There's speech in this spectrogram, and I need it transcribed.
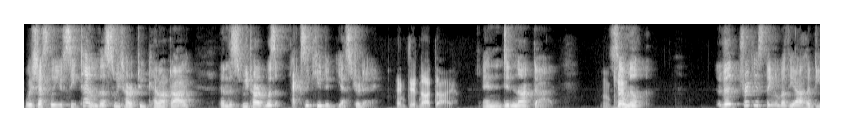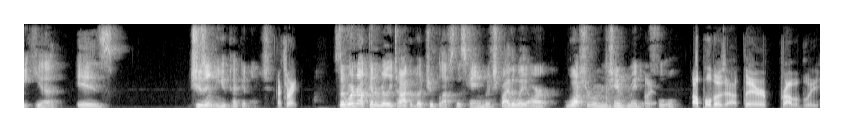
which just leaves seat ten, the Sweetheart who cannot die, and the Sweetheart was executed yesterday And did not die. and did not die. Okay. So, Milk, the trickiest thing about the Al-Hadikhia is choosing who you pick at night. That's right. So we're not going to really talk about your bluffs this game, which, by the way, are Washerwoman, Chambermaid, and Oh, yeah. Fool. I'll pull those out. They're probably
